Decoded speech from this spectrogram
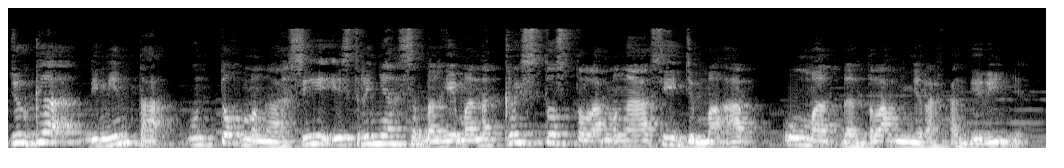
juga diminta untuk mengasihi istrinya sebagaimana Kristus telah mengasihi jemaat umat dan telah menyerahkan dirinya.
